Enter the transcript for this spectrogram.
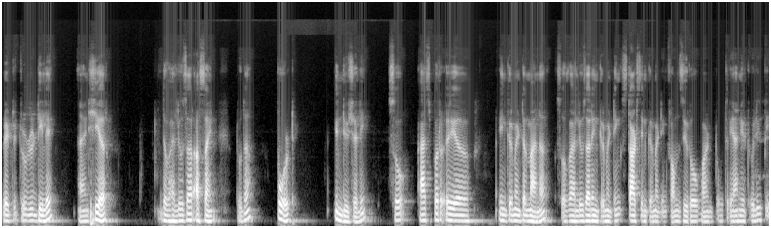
related to the delay and here the values are assigned to the port individually. So as per uh, incremental manner so values are incrementing starts incrementing from 0 1 2 3 and it will be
